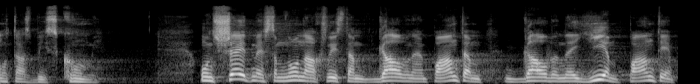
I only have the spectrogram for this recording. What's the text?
Un tas bija skumji. Un šeit mēs esam nonākuši līdz tam galvenajam pantam, galvenajiem pantiem.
